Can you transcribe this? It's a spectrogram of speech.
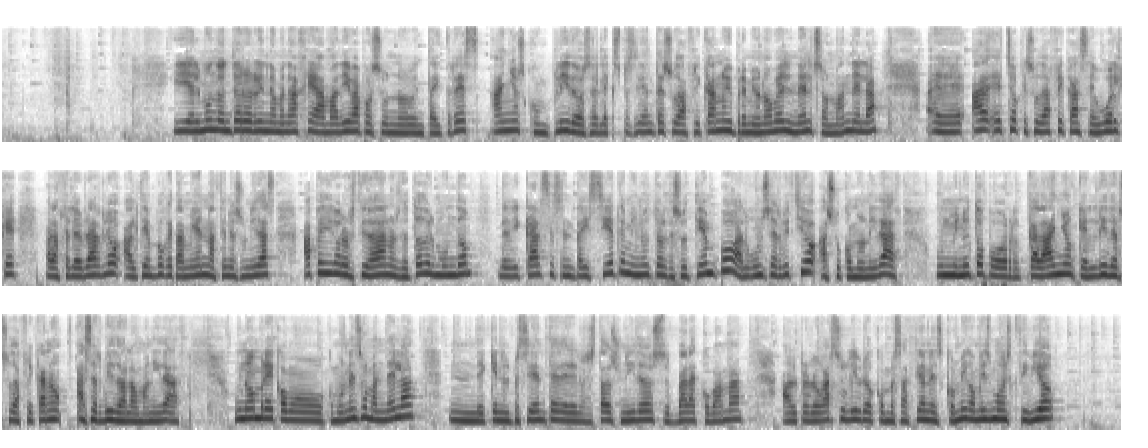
Y el mundo entero rinde homenaje a Madiba por sus 93 años cumplidos. El expresidente sudafricano y premio Nobel Nelson Mandela eh, ha hecho que Sudáfrica se vuelque para celebrarlo, al tiempo que también Naciones Unidas ha pedido a los ciudadanos de todo el mundo dedicar 67 minutos de su tiempo a algún servicio a su comunidad, un minuto por cada año que el líder sudafricano ha servido a la humanidad. Un hombre como, como Nelson Mandela, mm, de quien el presidente de los Estados Unidos, Barack Obama, al prologar su libro Conversación conmigo mismo escribió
